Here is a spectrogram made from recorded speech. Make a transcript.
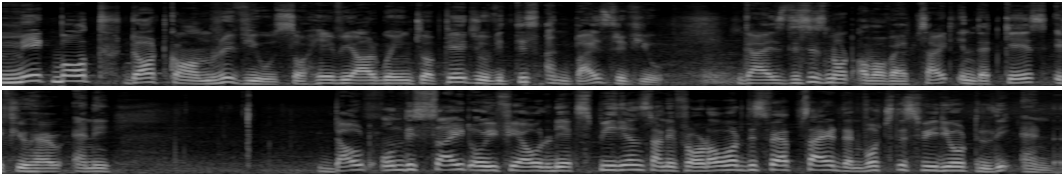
makeboth.com reviews? So here we are going to update you with this unbiased review. Guys, this is not our website. In that case, if you have any doubt on this site or if you have already experienced any fraud over this website, then watch this video till the end.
